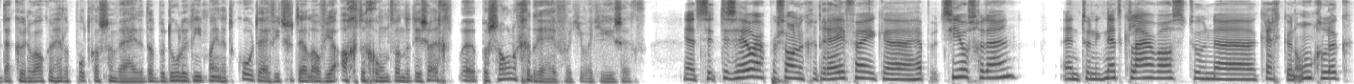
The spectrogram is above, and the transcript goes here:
daar kunnen we ook een hele podcast aan wijden. Dat bedoel ik niet, maar in het kort even iets vertellen over je achtergrond. Want het is echt persoonlijk gedreven wat je, wat je hier zegt. Ja, het is, het is heel erg persoonlijk gedreven. Ik uh, heb het CIO's gedaan. En toen ik net klaar was, toen kreeg ik een ongeluk.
